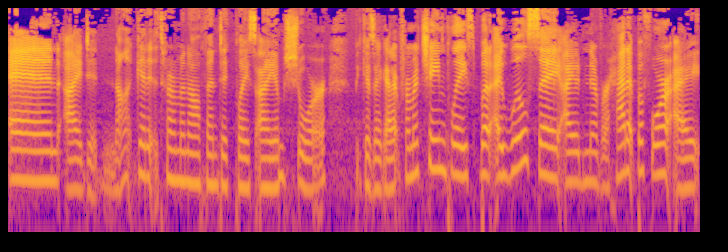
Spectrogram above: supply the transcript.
and I did not get it from an authentic place. I am sure because I got it from a chain place. But I will say I had never had it before. I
